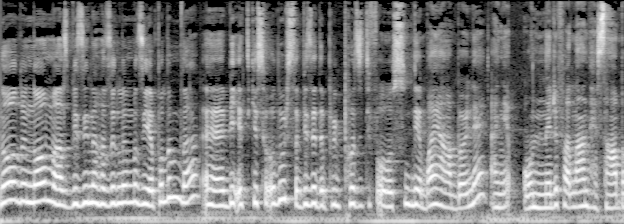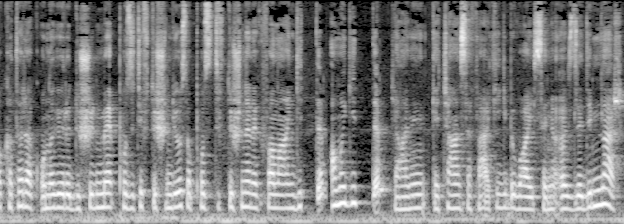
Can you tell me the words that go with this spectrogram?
Ne olur ne olmaz biz yine hazırlığımızı yapalım da e, bir etkisi olursa bize de bir pozitif olsun diye baya böyle hani onları falan hesaba katarak ona göre düşünme pozitif düşün diyorsa pozitif düşünerek falan gittim. Ama gittim. Yani geçen seferki gibi vay seni özledimler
